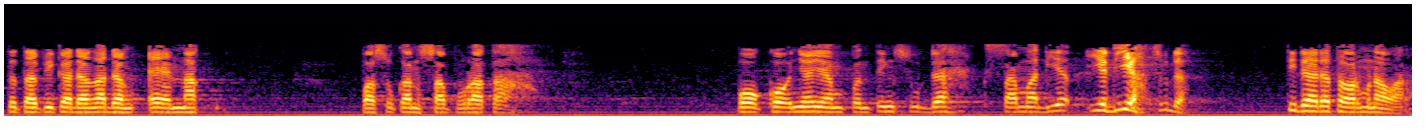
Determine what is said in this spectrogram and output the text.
Tetapi kadang-kadang enak pasukan sapurata. Pokoknya yang penting sudah sama dia, ya dia sudah. Tidak ada tawar menawar.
